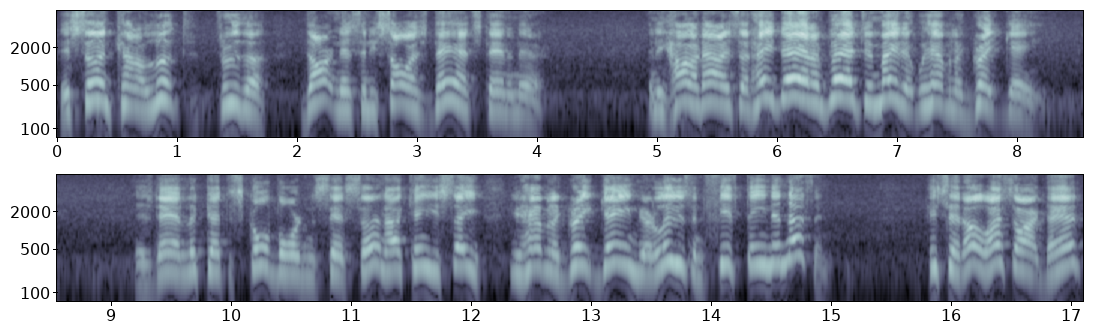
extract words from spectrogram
his son kind of looked through the darkness and he saw his dad standing there. And he hollered out, he said, Hey, Dad, I'm glad you made it. We're having a great game. His dad looked at the scoreboard and said, Son, how can you say you're having a great game? You're losing 15 to nothing. He said, Oh, that's all right, Dad.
